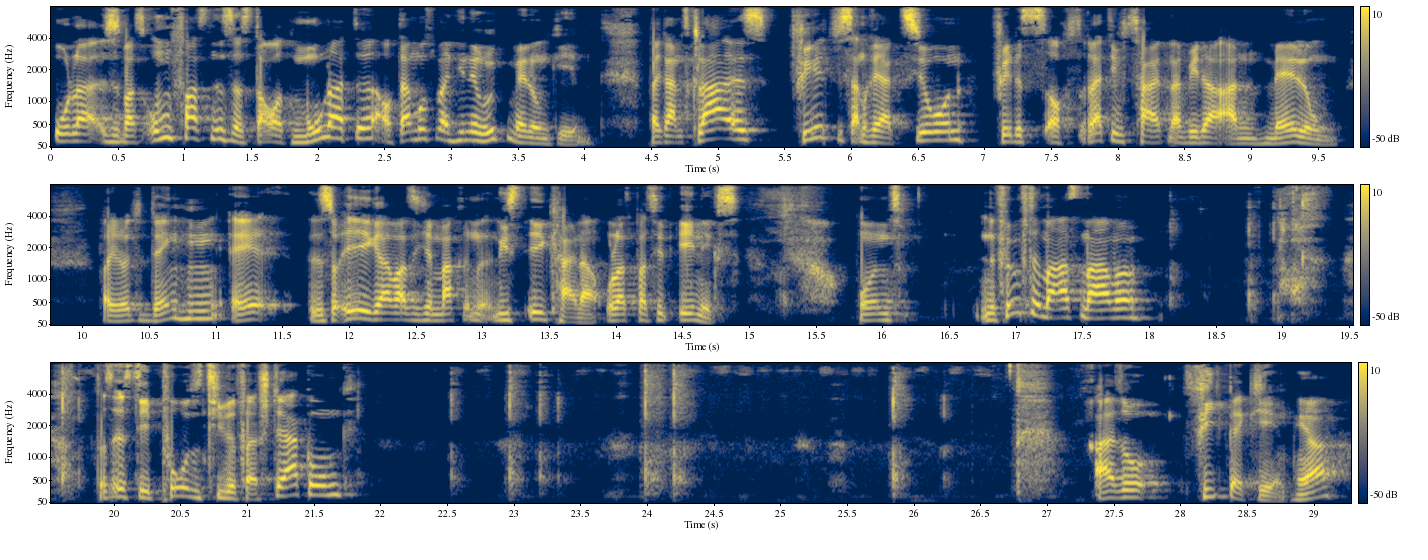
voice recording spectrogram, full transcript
oder ist es was Umfassendes, das dauert Monate, auch da muss man hier eine Rückmeldung geben. Weil ganz klar ist, fehlt es an Reaktion, fehlt es auch relativ zeitnah wieder an Meldungen. Weil die Leute denken, ey, es ist doch eh egal, was ich hier mache, liest eh keiner oder es passiert eh nichts. Und eine fünfte Maßnahme, das ist die positive Verstärkung. Also Feedback geben, ja.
